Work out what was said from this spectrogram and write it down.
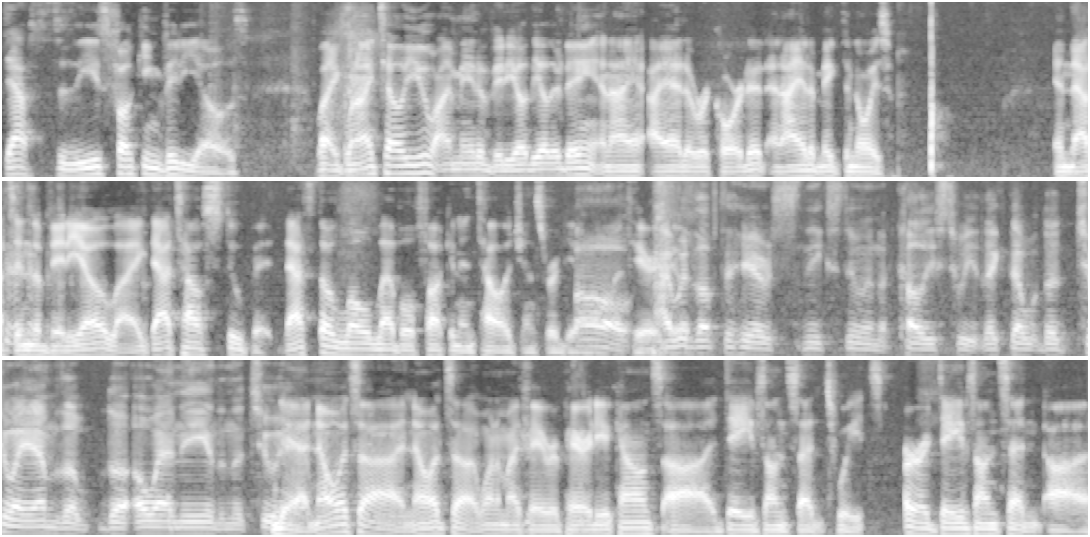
depth to these fucking videos. Like when I tell you, I made a video the other day and I I had to record it and I had to make the noise. And that's in the video. Like that's how stupid. That's the low level fucking intelligence we're dealing Oh, with here. I dude. would love to hear Sneaks doing a Cully's tweet, like the the two a.m. the the O N E and then the two. Yeah, no, it's uh, no, it's uh, one of my favorite parody accounts. Uh, Dave's unsent tweets or Dave's unsent uh,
